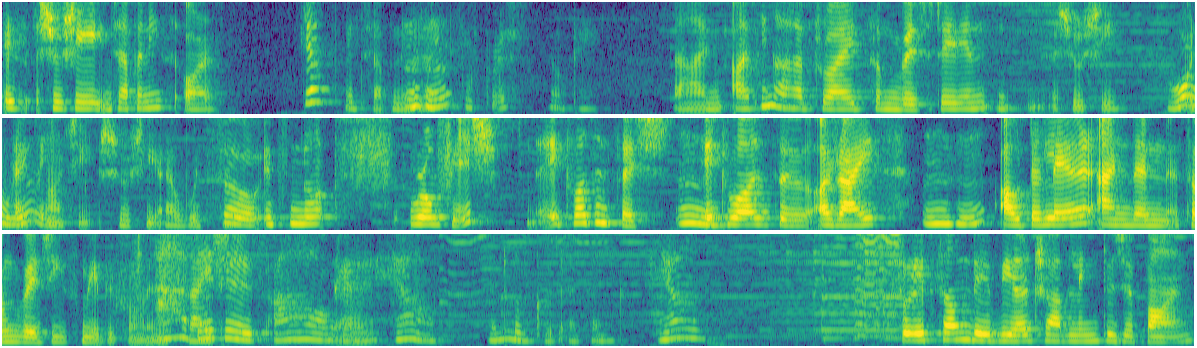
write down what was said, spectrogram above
Is sushi Japanese or? Yeah. It's Japanese, right? Of course. Okay. And I think I have tried some vegetarian mm, sushi. Oh, but that's not shi- sushi, I would say. So it's not f- raw fish. It wasn't fish. Mm. It was uh, a rice Mm-hmm. outer layer and then some veggies maybe from inside. Ah, inside. veggies. Ah, okay. Yeah. It was good, I think. Yeah. So, if someday we are traveling to Japan,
